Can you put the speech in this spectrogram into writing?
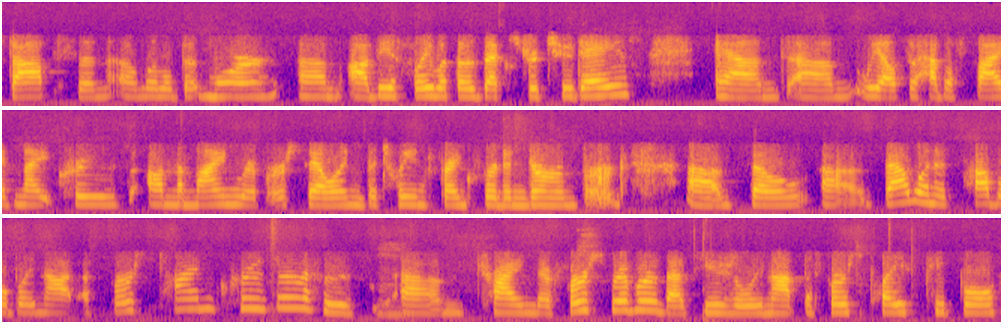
stops and a little bit more, um, obviously, with those extra two days. And um, we also have a five night cruise on the Main River sailing between Frankfurt and Nuremberg. Uh, so uh, that one is probably not a first time cruiser who's mm. um, trying their first river. That's usually not the first place people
